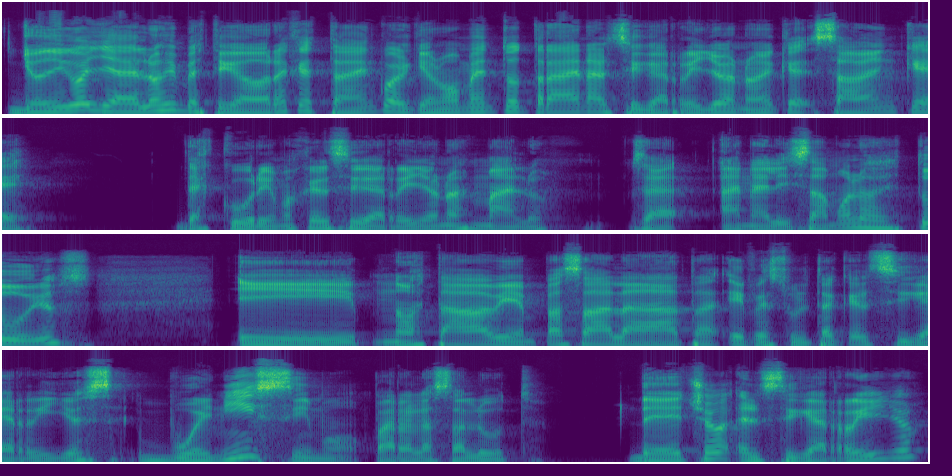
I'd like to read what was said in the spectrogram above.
yo digo ya los investigadores que están en cualquier momento traen al cigarrillo, ¿no? Y que, ¿saben qué? Descubrimos que el cigarrillo no es malo. O sea, analizamos los estudios y no estaba bien pasada la data y resulta que el cigarrillo es buenísimo para la salud. De hecho, el cigarrillo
